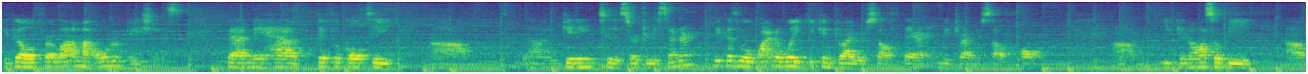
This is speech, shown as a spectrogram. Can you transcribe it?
to go for a lot of my older patients that may have difficulty uh, getting to the surgery center because with wide awake you can drive yourself there and you can drive yourself home. Um, you can also be uh,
